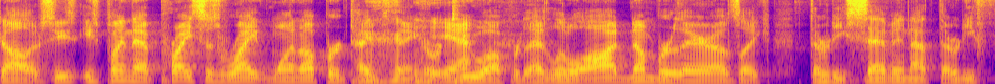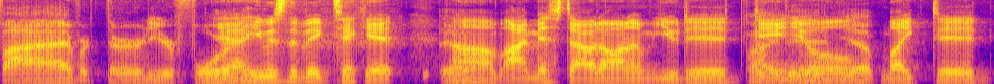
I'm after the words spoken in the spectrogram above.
dollars. He's he's playing that Price is Right one upper type thing or Yeah. two upper, that little odd number there. I was like thirty-seven, not thirty-five or thirty or forty. Yeah, he was the big ticket. Um, I missed out on him. You did. I did, Daniel, yep. Mike did.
